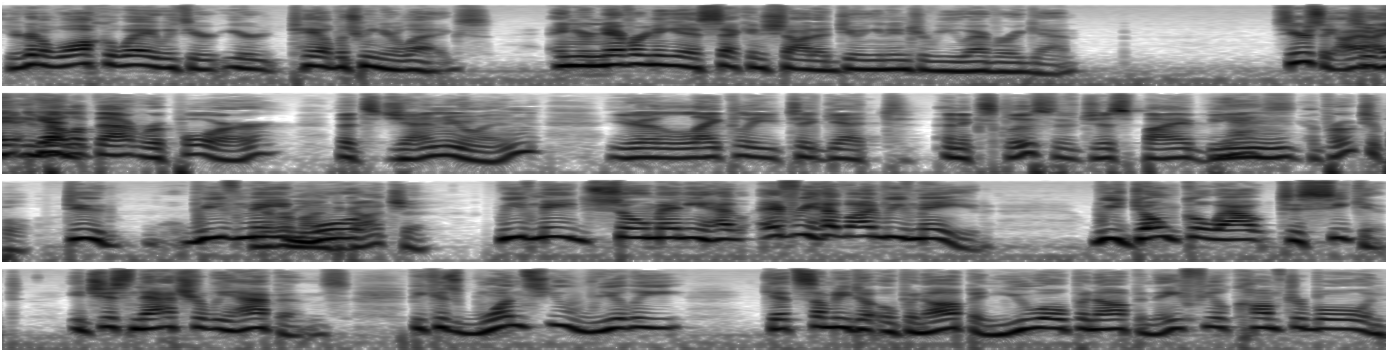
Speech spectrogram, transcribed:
you're going to walk away with your, your tail between your legs, and you're never going to get a second shot at doing an interview ever again. Seriously, So I, if I again, develop that rapport that's genuine, you're likely to get an exclusive just by being Yes. approachable. dude, we've made Never mind more. gotcha. We've made so many head every headline we've made. We don't go out to seek it. It just naturally happens because once you really get somebody to open up and you open up and they feel comfortable and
